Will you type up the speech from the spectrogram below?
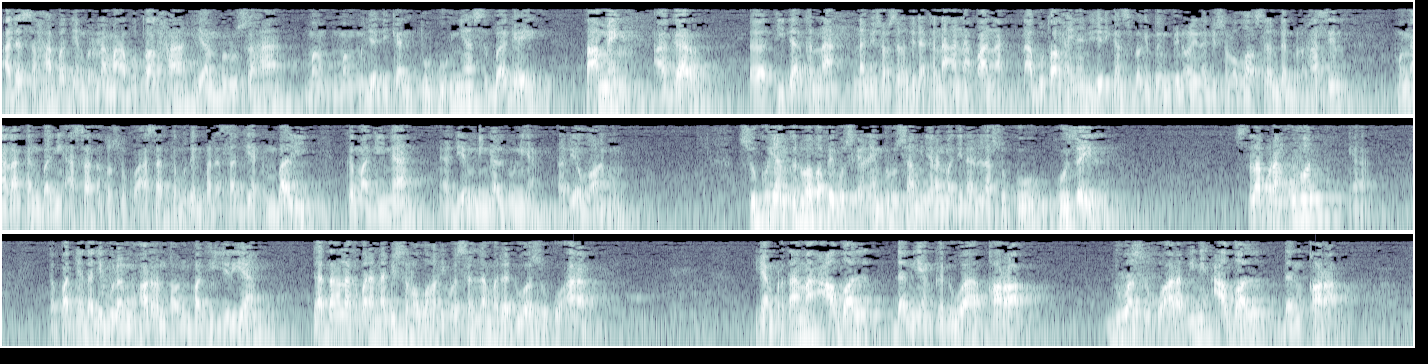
ada sahabat yang bernama Abu Talha yang berusaha menjadikan tubuhnya sebagai tameng agar e, tidak kena Nabi SAW tidak kena anak panah. Nah Abu Talha ini dijadikan sebagai pemimpin oleh Nabi SAW dan berhasil mengalahkan Bani Asad atau suku Asad. Kemudian pada saat dia kembali ke Madinah, ya, dia meninggal dunia. Radiyallahu anhu. Suku yang kedua Bapak Ibu sekalian yang berusaha menyerang Madinah adalah suku Huzail. Setelah perang Uhud, ya, tepatnya tadi bulan Muharram tahun 4 Hijriah, datanglah kepada Nabi Shallallahu Alaihi Wasallam ada dua suku Arab. Yang pertama Adal dan yang kedua Qara. Dua suku Arab ini Adal dan Qara.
